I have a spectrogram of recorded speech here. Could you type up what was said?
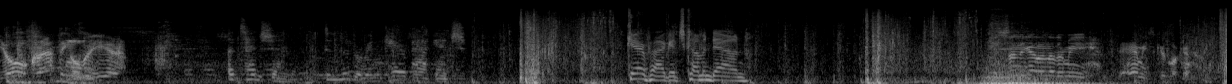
Yo, crafting over here. Attention. Delivering care package. Care package coming down. Me. Damn, he's good looking.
